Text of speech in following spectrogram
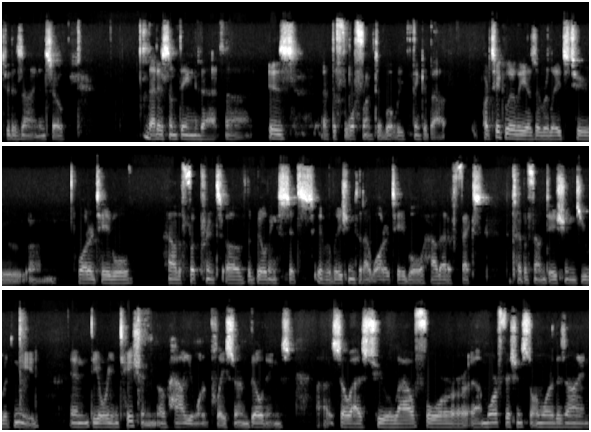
to design, and so that is something that uh, is at the forefront of what we think about, particularly as it relates to um, water table, how the footprint of the building sits in relation to that water table, how that affects the type of foundations you would need, and the orientation of how you want to place certain buildings uh, so as to allow for more efficient stormwater design.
